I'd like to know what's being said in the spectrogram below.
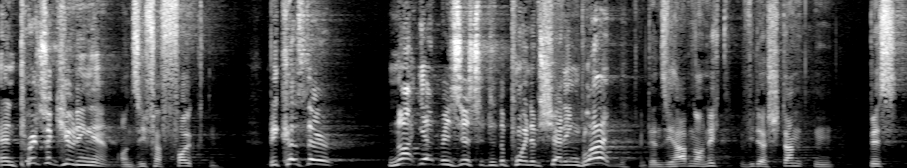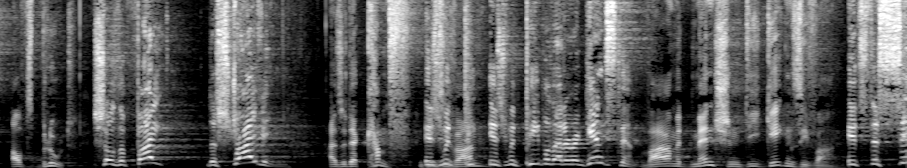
and persecuting them und sie verfolgten. because they're not yet resisted to the point of shedding blood. Denn sie haben noch nicht widerstanden bis aufs Blut. So the fight, the striving, Also der Kampf, in dem sie waren, pe- is with people that are against them. war mit Menschen, die gegen sie waren. It's the sin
